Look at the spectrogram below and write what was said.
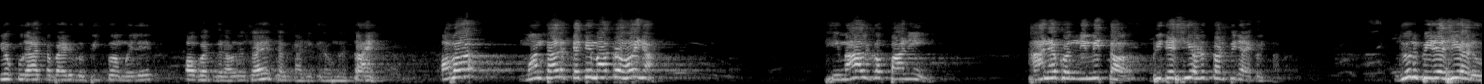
यो कुरा तपाईँहरूको बिचमा मैले अवगत गराउन चाहेँ जानकारी गराउन चाहेँ। अब मन्त्रालय त्यति मात्र होइन हिमालको पानी खानको निमित्त विदेशीहरू तडपिरहेको छ। जुन विदेशीहरू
